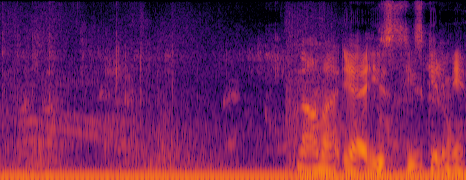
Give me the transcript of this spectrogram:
the first time. And, Nah, I'm a, yeah, he's he's getting me.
